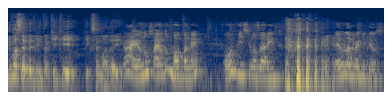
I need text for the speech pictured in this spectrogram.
E você, Pedrita, o que, que, que, que você manda aí? Ah, eu não saio do MOBA, né? Ô vício lazarento. Pelo amor de Deus.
